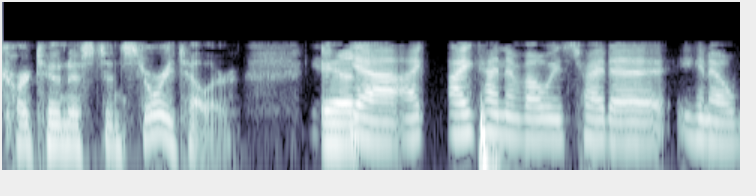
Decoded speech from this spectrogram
cartoonist and storyteller. And yeah, I I kind of always try to you know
